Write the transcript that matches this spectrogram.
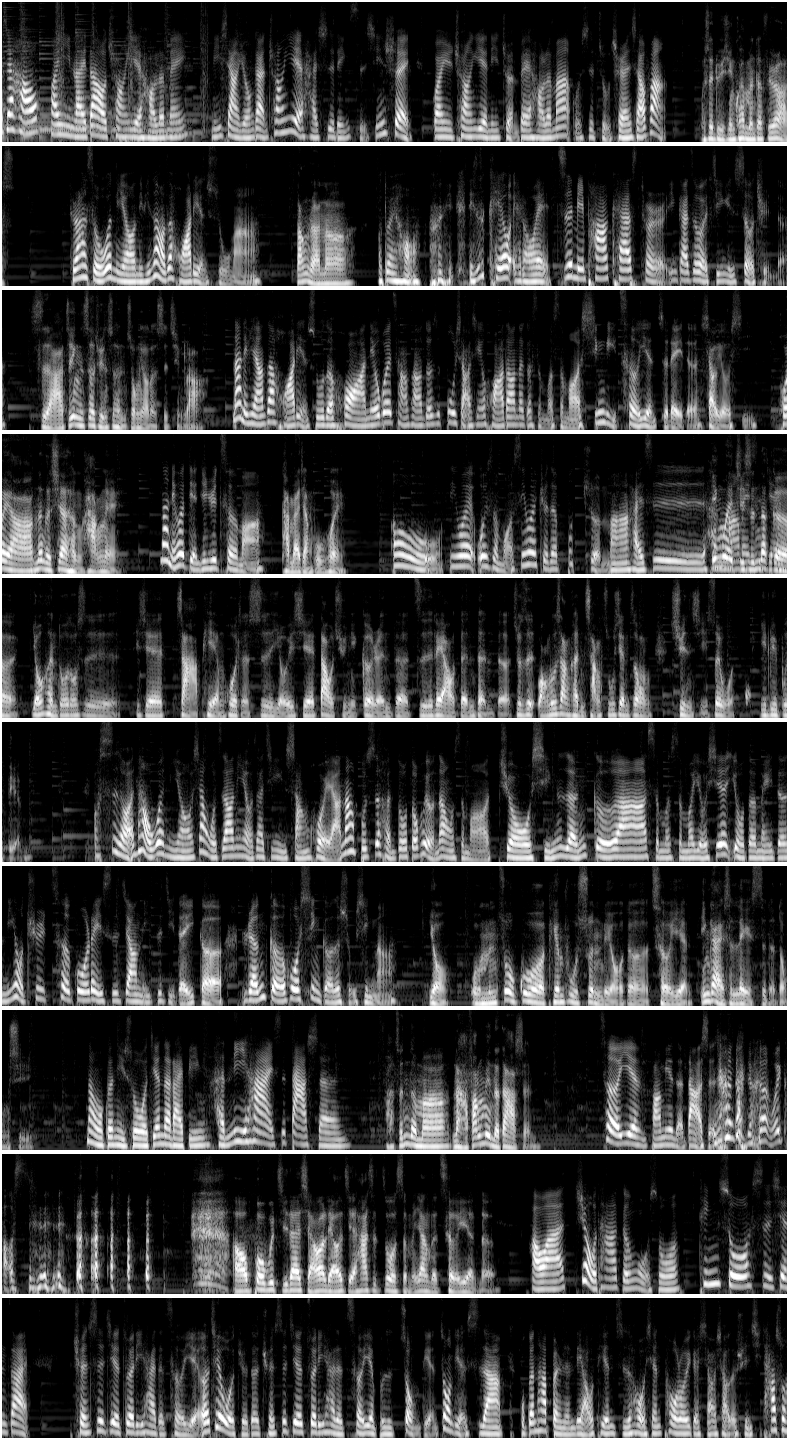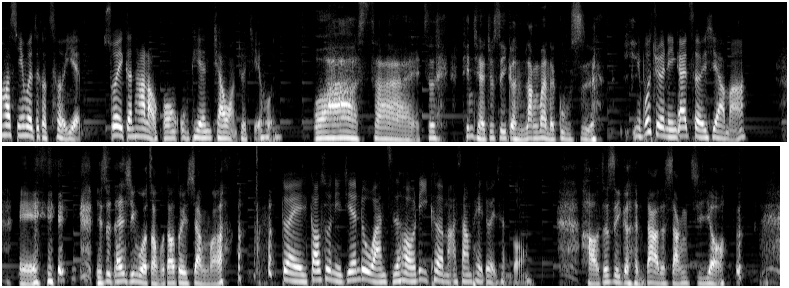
大家好，欢迎来到创业好了没？你想勇敢创业还是领死薪水？关于创业，你准备好了吗？我是主持人小访，我是旅行快门的 Firas。Firas，我问你哦，你平常有在滑脸书吗？当然啦、啊。哦，对吼，你是 KOL 哎，知名 Podcaster，应该都有经营社群的。是啊，经营社群是很重要的事情啦。那你平常在滑脸书的话，你会不会常常都是不小心滑到那个什么什么心理测验之类的小游戏？会啊，那个现在很夯哎。那你会点进去测吗？坦白讲不会。哦，因为为什么？是因为觉得不准吗？还是因为其实那个有很多都是一些诈骗，或者是有一些盗取你个人的资料等等的，就是网络上很常出现这种讯息，所以我一律不点。哦，是哦，那我问你哦，像我知道你有在经营商会啊，那不是很多都会有那种什么九型人格啊，什么什么，有些有的没的，你有去测过类似这样你自己的一个人格或性格的属性吗？有，我们做过天赋顺流的测验，应该也是类似的东西。那我跟你说，我今天的来宾很厉害，是大神啊！真的吗？哪方面的大神？测验方面的大神，感觉很会考试。好，迫不及待想要了解他是做什么样的测验了。好啊，就他跟我说，听说是现在全世界最厉害的测验，而且我觉得全世界最厉害的测验不是重点，重点是啊，我跟他本人聊天之后，先透露一个小小的讯息，他说他是因为这个测验，所以跟她老公五天交往就结婚。哇塞，这听起来就是一个很浪漫的故事。你不觉得你应该测一下吗？哎、欸，你是担心我找不到对象吗？对，告诉你，今天录完之后，立刻马上配对成功。好，这是一个很大的商机哦。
